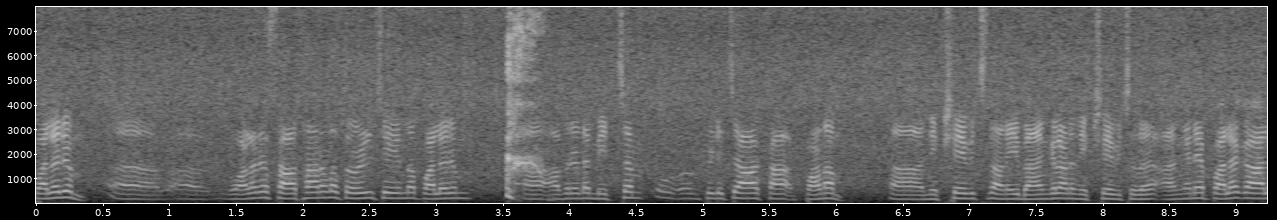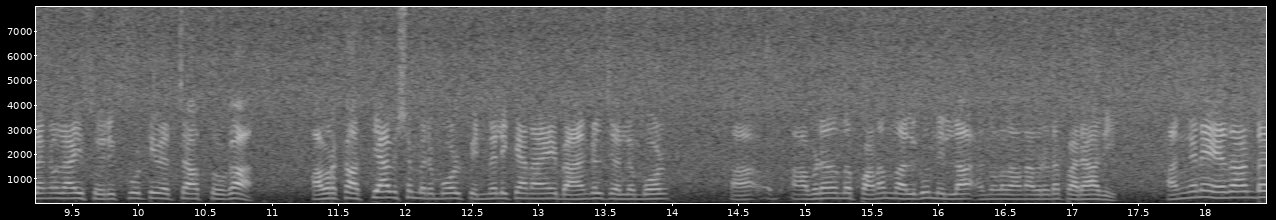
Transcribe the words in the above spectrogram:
പലരും വളരെ സാധാരണ തൊഴിൽ ചെയ്യുന്ന പലരും അവരുടെ മിച്ചം പിടിച്ച ആ പണം നിക്ഷേപിച്ചതാണ്. ഈ ബാങ്കിലാണ് നിക്ഷേപിച്ചത്. അങ്ങനെ പല കാലങ്ങളിലായി സ്വരുക്കൂട്ടി വെച്ച തുക അവർക്ക് അത്യാവശ്യം വരുമ്പോൾ പിൻവലിക്കാനായി ബാങ്കിൽ ചെല്ലുമ്പോൾ അവിടെ നിന്ന് പണം നൽകുന്നില്ല എന്നുള്ളതാണ് അവരുടെ പരാതി. അങ്ങനെ ഏതാണ്ട്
